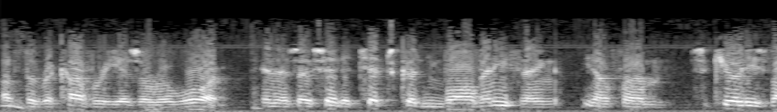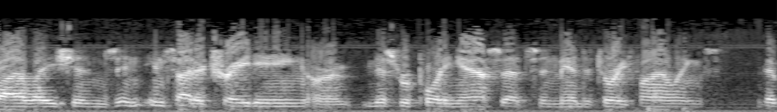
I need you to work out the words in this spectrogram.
of the recovery as a reward. And as I said, the tips could involve anything, you know, from securities violations, in, insider trading, or misreporting assets and mandatory filings. The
